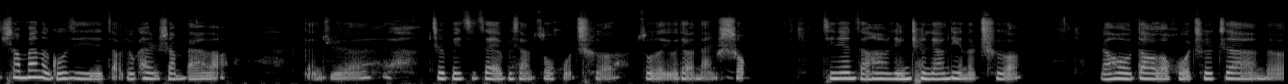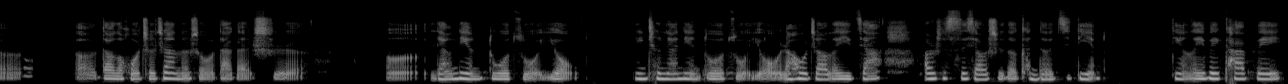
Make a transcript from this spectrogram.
上班的估计早就开始上班了。感觉哎呀，这辈子再也不想坐火车了，坐的有点难受。今天早上凌晨两点的车，然后到了火车站的，呃，到了火车站的时候大概是，呃，两点多左右，凌晨两点多左右，然后找了一家二十四小时的肯德基店，点了一杯咖啡，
